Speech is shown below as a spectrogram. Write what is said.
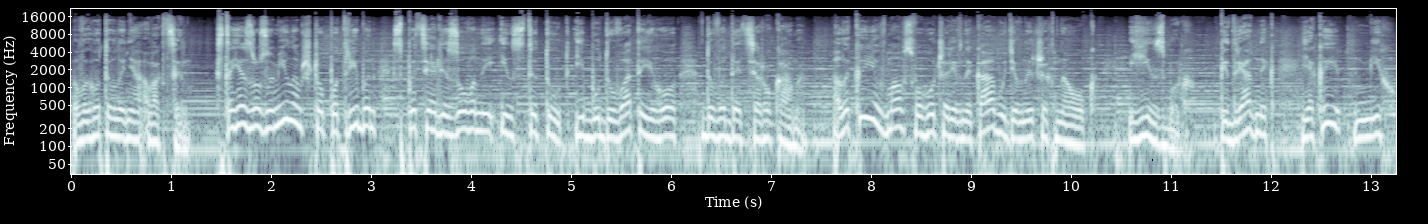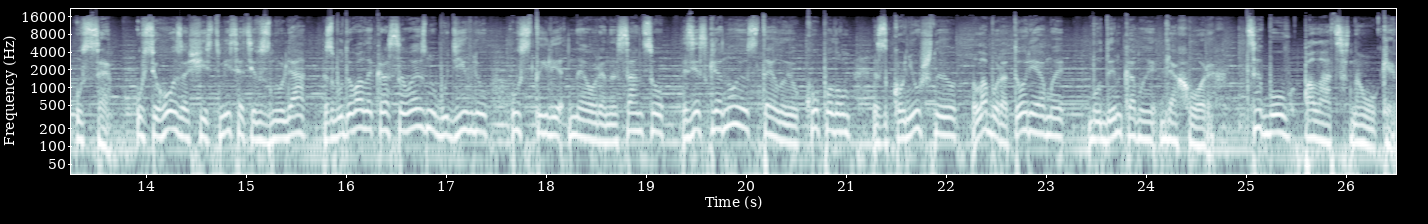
виготовлення вакцин. Стає зрозумілим, що потрібен спеціалізований інститут, і будувати його доведеться роками. Але Київ мав свого чарівника будівничих наук Гінзбург. Підрядник, який міг усе, усього за шість місяців з нуля збудували красивезну будівлю у стилі неоренесансу зі скляною стелею, куполом, з конюшнею, лабораторіями, будинками для хворих. Це був палац науки.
